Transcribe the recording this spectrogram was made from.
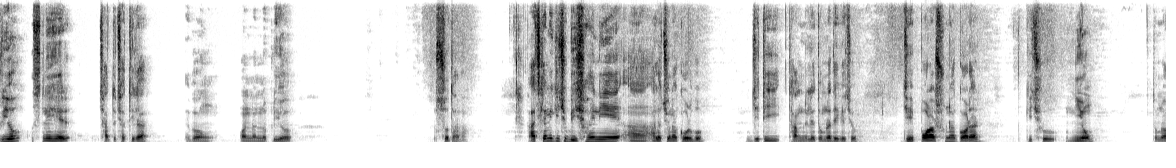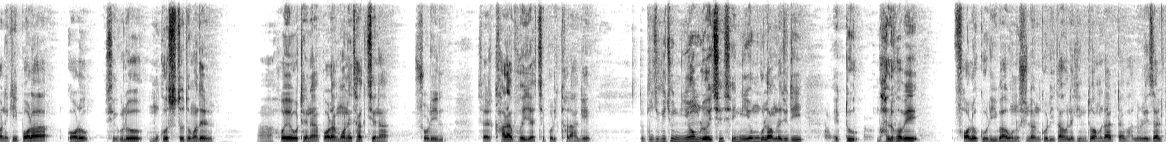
প্রিয় স্নেহের ছাত্রছাত্রীরা এবং অন্যান্য প্রিয় শ্রোতারা, আজকে আমি কিছু বিষয় নিয়ে আলোচনা করব, যেটি থামনেলে তোমরা দেখেছ যে পড়াশোনা করার কিছু নিয়ম তোমরা অনেকেই পড়া করো, সেগুলো মুখস্থ তোমাদের হয়ে ওঠে না, পড়া মনে থাকছে না, শরীর স্যার খারাপ হয়ে যাচ্ছে পরীক্ষার আগে। তো কিছু কিছু নিয়ম রয়েছে, সেই নিয়মগুলো আমরা যদি একটু ভালোভাবে ফলো করি বা অনুশীলন করি, তাহলে কিন্তু আমরা একটা ভালো রেজাল্ট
